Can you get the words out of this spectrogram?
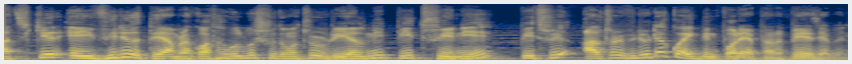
আজকের এই ভিডিওতে আমরা কথা বলব শুধুমাত্র রিয়েলমি পি থ্রি নিয়ে। পি থ্রি আলট্রার ভিডিওটা কয়েকদিন পরে আপনারা পেয়ে যাবেন।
